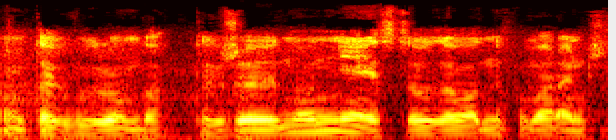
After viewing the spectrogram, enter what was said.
No tak wygląda. Także no nie jest to za ładny pomarańcz.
